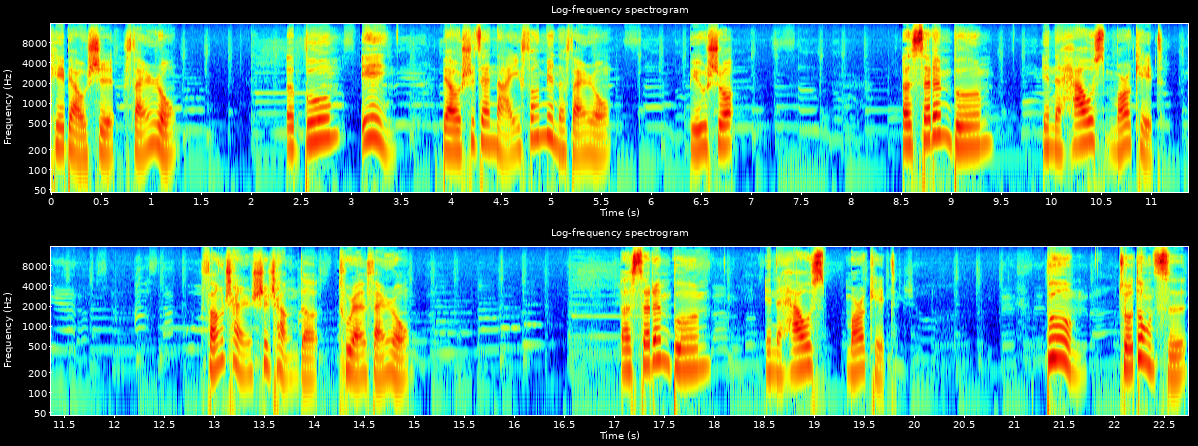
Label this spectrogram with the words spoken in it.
可以表示繁荣，a boom in 表示在哪一方面的繁荣。比如说，a sudden boom in the house market，房产市场的突然繁荣。a sudden boom in the house market。 Boom 做动词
